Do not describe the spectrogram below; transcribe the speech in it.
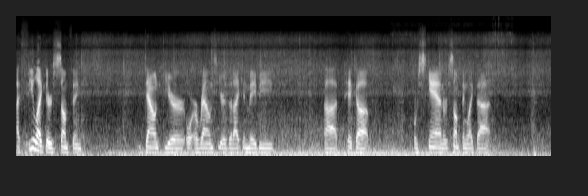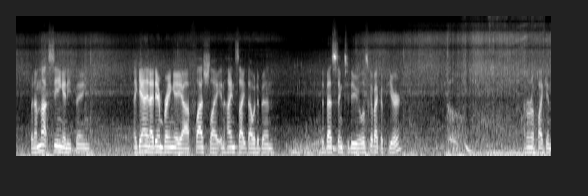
I feel like there's something down here or around here that I can maybe uh, pick up or scan or something like that. But I'm not seeing anything. Again, I didn't bring a uh, flashlight. In hindsight, that would have been the best thing to do. Let's go back up here. I don't know if I can...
